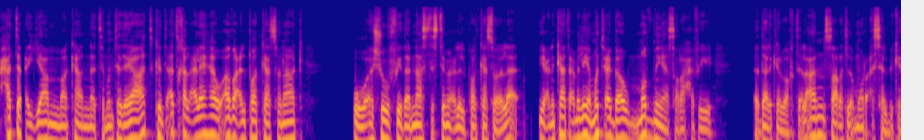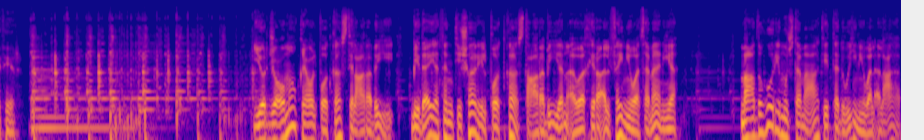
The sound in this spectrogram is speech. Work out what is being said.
حتى أيام ما كانت منتديات كنت أدخل عليها وأضع البودكاست هناك وأشوف إذا الناس تستمع للبودكاست ولا لا. يعني كانت عملية متعبة ومضنية صراحة في ذلك الوقت. الآن صارت الأمور أسهل بكثير. يرجع موقع البودكاست العربي بداية انتشار البودكاست عربيا أواخر 2008 مع ظهور مجتمعات التدوين والألعاب.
